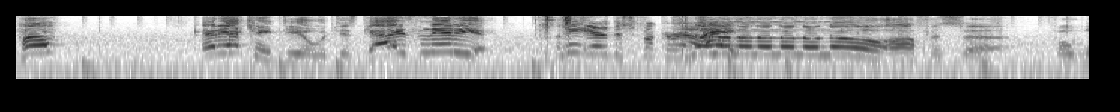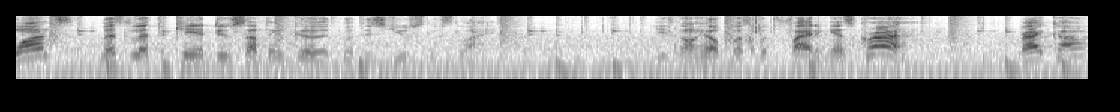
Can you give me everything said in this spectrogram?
Huh? Eddie, I can't deal with this guy. He's an idiot. Let me air this fucker out. No, no, no, no, no, no, no, officer. For once, let's let the kid do something good with his useless life. He's gonna help us with the fight against crime. Right, Carl?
